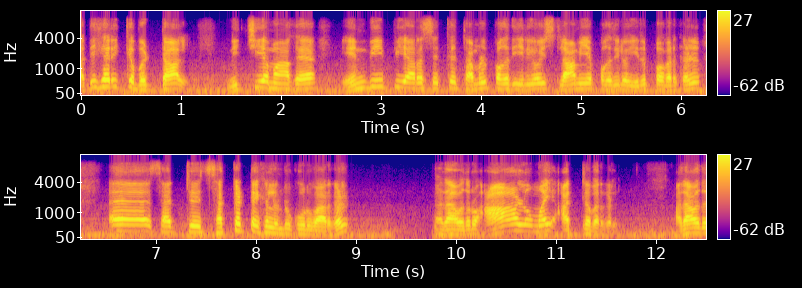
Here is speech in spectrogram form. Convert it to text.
அதிகரிக்க விட்டால் நிச்சயமாக என்பிபி அரசுக்கு தமிழ் பகுதியிலேயோ இஸ்லாமிய பகுதியிலோ இருப்பவர்கள் சற்று சக்கட்டைகள் என்று கூறுவார்கள். அதாவது ஒரு ஆளுமை அற்றவர்கள். அதாவது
